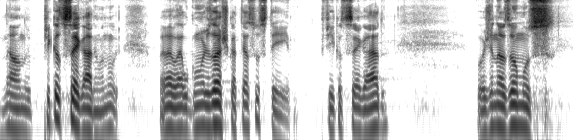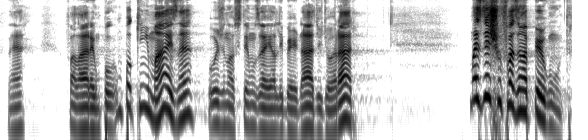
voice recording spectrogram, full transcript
Não, não fica sossegado. Não, alguns eu acho que até assustei. Fica sossegado. Hoje nós vamos né, falar um, um pouquinho mais, né? Hoje nós temos aí a liberdade de horário. Mas deixa eu fazer uma pergunta.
